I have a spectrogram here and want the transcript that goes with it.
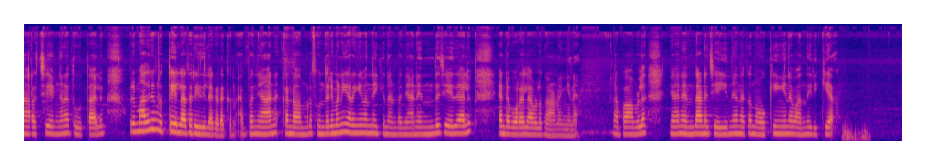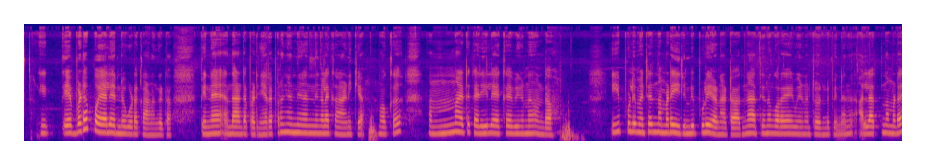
നിറച്ച് എങ്ങനെ തൂത്താലും ഒരുമാതിരി വൃത്തിയില്ലാത്ത രീതിയിലാണ് കിടക്കുന്നത് അപ്പം ഞാൻ കണ്ടോ നമ്മുടെ സുന്ദരിമണി ഇറങ്ങി വന്നിരിക്കുന്നുണ്ടോ? ഞാൻ എന്ത് ചെയ്താലും എന്റെ പുറയിൽ അവൾ കാണും ഇങ്ങനെ. അപ്പോൾ അവൾ ഞാൻ എന്താണ് ചെയ്യുന്നതെന്നൊക്കെ നോക്കി ഇങ്ങനെ വന്നിരിക്കുക എവിടെ പോയാലും എന്റെ കൂടെ കാണും കേട്ടോ. പിന്നെ എന്താണ്ട് പടിഞ്ഞേറെപ്പുറം ഞാൻ നിങ്ങളെ കാണിക്കാം. നോക്ക് നന്നായിട്ട് കരിയിലൊക്കെ വീണുണ്ടോ ഈ പുളി മറ്റേ നമ്മുടെ ഇരുമ്പിപ്പുളിയാണ് കേട്ടോ. അതിനകത്ത് നിന്ന് കുറേ വീണിട്ടുണ്ട്. പിന്നെ അല്ലാത്ത നമ്മുടെ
